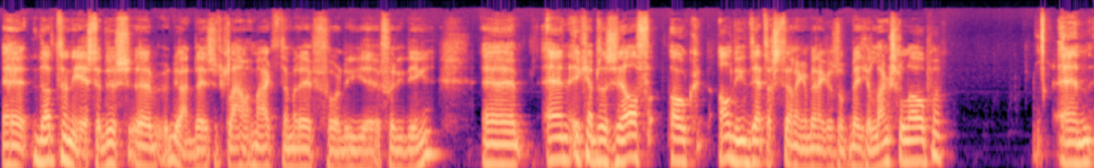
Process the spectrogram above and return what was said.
Uh, dat ten eerste. Dus uh, ja, deze reclame maakt het dan maar even voor die, uh, voor die dingen. en ik heb er zelf ook, al die 30 stellingen ben ik eens een beetje langs gelopen. En,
